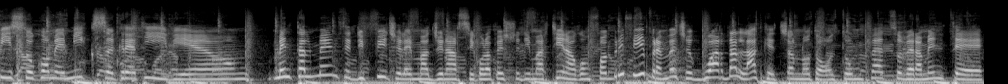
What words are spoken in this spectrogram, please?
visto come mix creativi? Mentalmente è difficile immaginarsi con la pesce di Martina con Fabri Fibra, invece guarda là che ci hanno tolto un pezzo veramente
